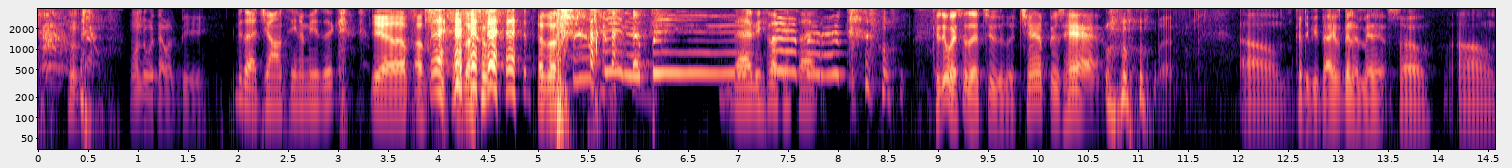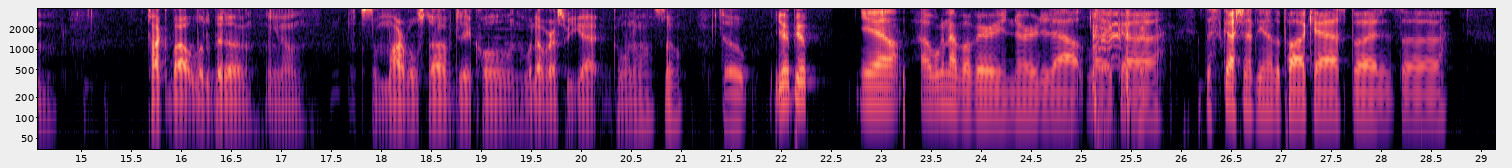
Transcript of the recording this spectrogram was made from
wonder what that would be. Be that John Cena music. yeah, that, that's, that's, a, that's a, That'd be fucking tight. Because they always say that too. The champ is here. but um, good to be back. It's been a minute, so um, talk about a little bit of you know some Marvel stuff, J Cole, whatever else we got going on. So dope. yep, yep. Yeah, uh, we're gonna have a very nerded out like uh, discussion at the end of the podcast, but it's uh,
